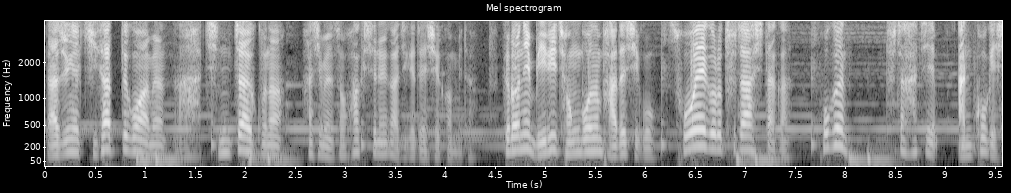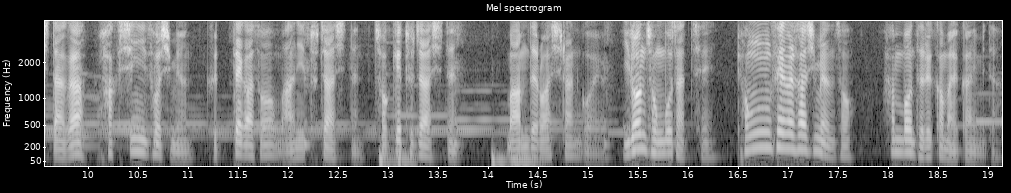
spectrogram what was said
나중에 기사 뜨고 하면 아 진짜였구나 하시면서 확신을 가지게 되실 겁니다. 그러니 미리 정보는 받으시고 소액으로 투자하시다가 혹은 투자하지 않고 계시다가 확신이 서시면 그때 가서 많이 투자하시든 적게 투자하시든 마음대로 하시라는 거예요. 이런 정보 자체 평생을 사시면서 한번 들을까 말까입니다.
